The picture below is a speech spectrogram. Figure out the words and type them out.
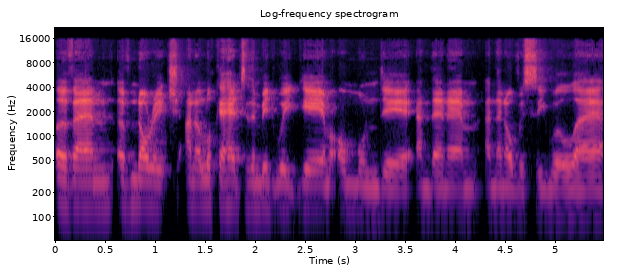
of um of Norwich and a look ahead to the midweek game on Monday, and then um and then obviously we'll. Uh,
